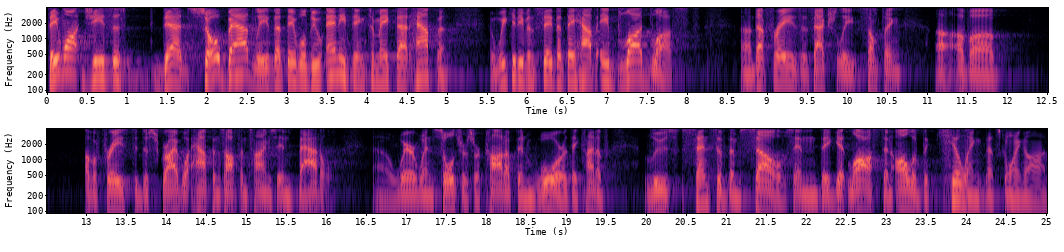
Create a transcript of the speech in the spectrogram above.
They want Jesus dead so badly that they will do anything to make that happen. And we could even say that they have a bloodlust. Uh, that phrase is actually something uh, of, a, of a phrase to describe what happens oftentimes in battle. Uh, where when soldiers are caught up in war, they kind of lose sense of themselves and they get lost in all of the killing that's going on.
